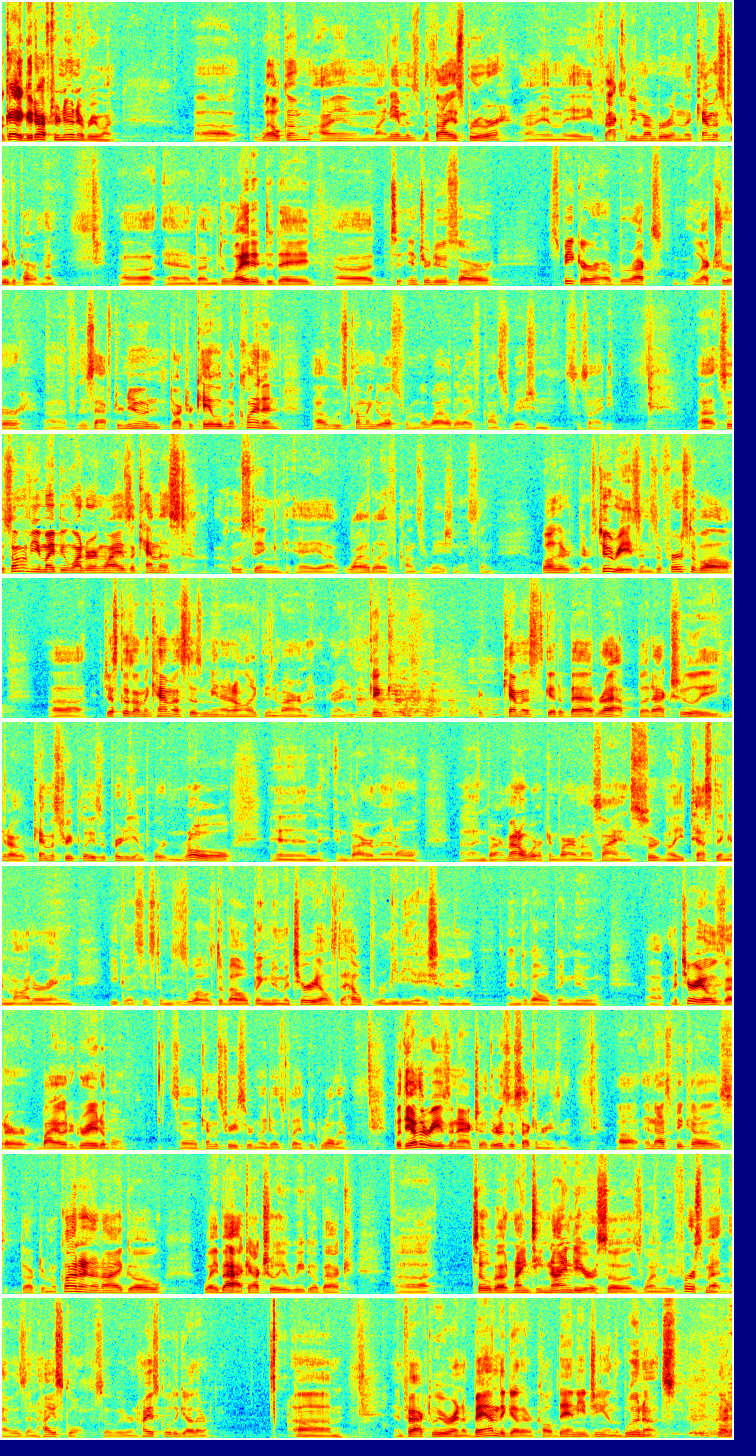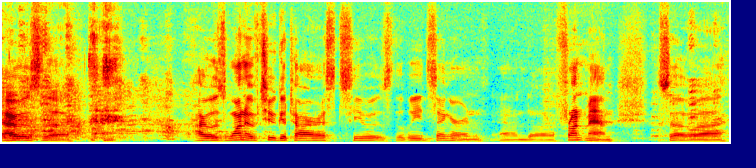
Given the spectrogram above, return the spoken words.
Okay, good afternoon, everyone. Uh, welcome. I am, my name is Matthias Brewer. I am a faculty member in the chemistry department, uh, and I'm delighted today uh, to introduce our speaker, our Burack lecturer uh, for this afternoon, Dr. Caleb McClennen, uh, who's coming to us from the Wildlife Conservation Society. Uh, so some of you might be wondering why is a chemist hosting a wildlife conservationist? And well, there, there's two reasons. First of all, uh, just because I'm a chemist doesn't mean I don't like the environment, right? Chemists get a bad rap, but actually, you know, chemistry plays a pretty important role in environmental, uh, environmental work, environmental science, certainly testing and monitoring ecosystems as well as developing new materials to help remediation and, and developing new uh, materials that are biodegradable. So chemistry certainly does play a big role there. But the other reason, actually, there is a second reason, uh, and that's because Dr. McClennen and I go way back. Actually, we go back uh, till about 1990 or so is when we first met, and that was in high school. So we were in high school together. Um, in fact, we were in a band together called Danny G and the Blue Notes. And I was the I was one of two guitarists. He was the lead singer and, and uh, frontman. So, uh,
